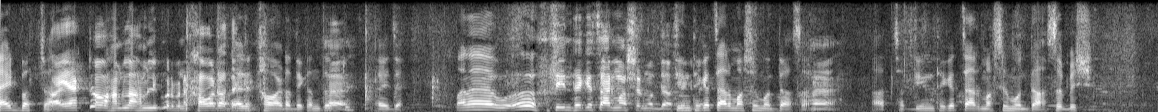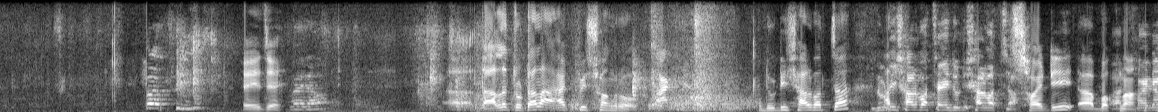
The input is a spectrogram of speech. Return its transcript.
টাইট বাচ্চা? ভাই একটাও হামলা হামলি করবে না খাওয়াটা এই দেখেন খাওয়াটা দেখান তো হ্যাঁ। এই যে মানে তিন থেকে চার মাসের মধ্যে আছে তিন থেকে চার মাসের মধ্যে আছে। হ্যাঁ। আচ্ছা তিন থেকে চার মাসের মধ্যে আছে বেশ। এই যে। তাহলে টোটাল আট পিস সংগ্রহ। দুটি ষাড় বাচ্চা দুটি ষাড় বাচ্চা এই দুটি ষাড় বাচ্চা। ছয়টি বকনা। ছয়টা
